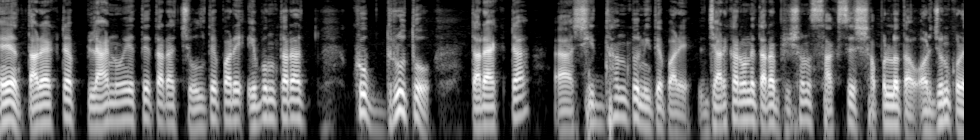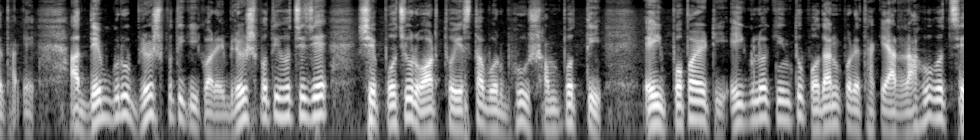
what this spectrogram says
হ্যাঁ তারা একটা প্ল্যান ওয়েতে তারা চলতে পারে এবং তারা খুব দ্রুত তারা একটা সিদ্ধান্ত নিতে পারে, যার কারণে তারা ভীষণ সাকসেস সাফল্যতা অর্জন করে থাকে। আর দেবগুরু বৃহস্পতি কী করে? বৃহস্পতি হচ্ছে যে, সে প্রচুর অর্থ, স্থাবর ভূ, সম্পত্তি, এই প্রপার্টি এইগুলো কিন্তু প্রদান করে থাকে। আর রাহু হচ্ছে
